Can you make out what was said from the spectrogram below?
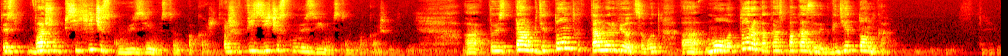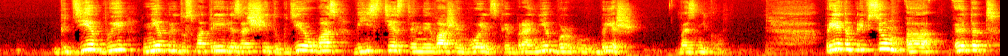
То есть вашу психическую уязвимость он покажет, вашу физическую уязвимость он покажет. А, то есть там, где тонко, там и рвется. Вот а, молот Тора как раз показывает, где тонко, где вы не предусмотрели защиту, где у вас в естественной вашей воинской броне брешь возникла. При этом, при всем, а, этот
